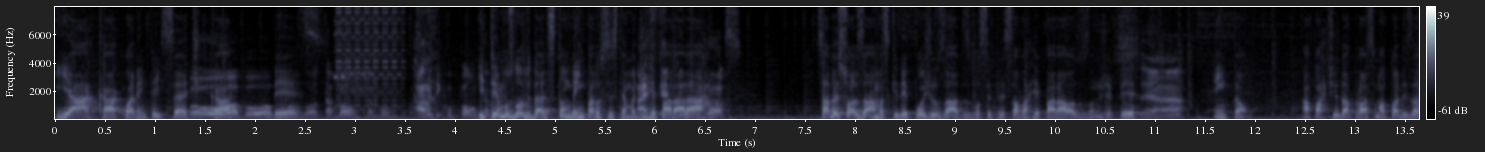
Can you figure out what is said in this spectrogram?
E a AK-47K Boa, boa, BS. boa, Tá bom, tá bom. Arma de cupom, E tá temos bom. novidades também para o sistema de Faz reparar armas. Sabe as suas armas que depois de usadas você precisava repará-las usando GP? É. Então, a partir da próxima atualização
